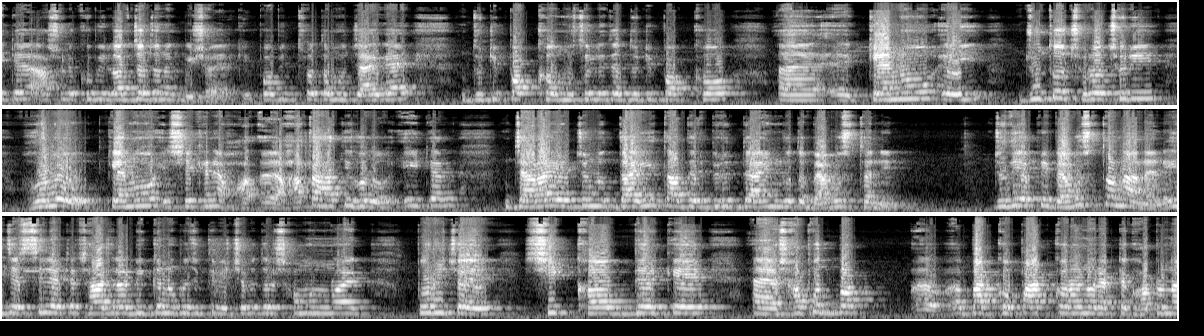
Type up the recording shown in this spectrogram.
এটা আসলে খুবই লজ্জাজনক বিষয় আর কি। পবিত্রতম জায়গায় দুটি পক্ষ, মুসল্লিদের দুটি পক্ষ কেন এই জুতো ছুড়োছুরি হলো, কেন সেখানে হাতাহাতি হলো, এইটার যারা এর জন্য দায়ী, তাদের বিরুদ্ধে আইনগত ব্যবস্থা নিন। যদি আপনি ব্যবস্থা না নেন, এই যে সিলেটের শাহজালাল বিজ্ঞান ও প্রযুক্তি বিশ্ববিদ্যালয়ের সমন্বয়ক পরিচয়ে শিক্ষকদেরকে শপথ বাক্য পাঠ করানোর একটা ঘটনা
